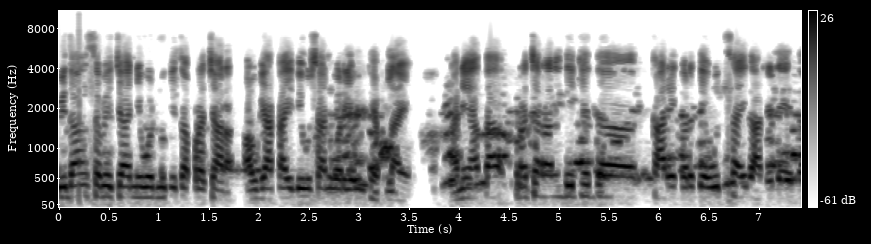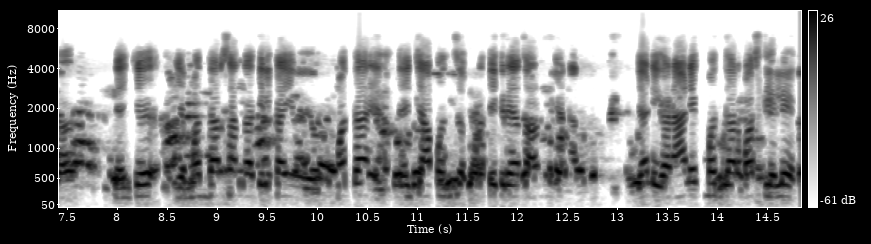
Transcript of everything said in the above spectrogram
विधानसभेच्या निवडणुकीचा प्रचार अवघ्या काही दिवसांवर येऊन ठेपला आहे आणि आता प्रचाराला देखील कार्यकर्ते उत्साही झालेले आहेत. त्यांचे जे मतदारसंघातील काही मतदार आहेत त्यांची आपण प्रतिक्रिया जाणून घेणार या ठिकाणी अनेक मतदार बसलेले आहेत.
